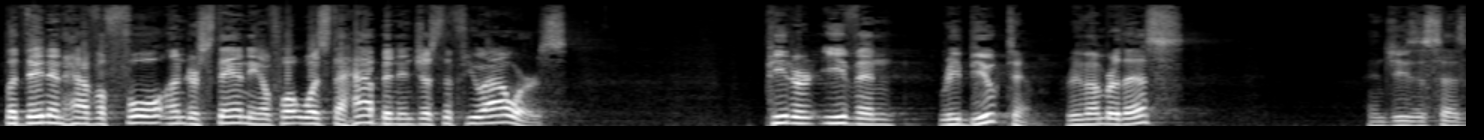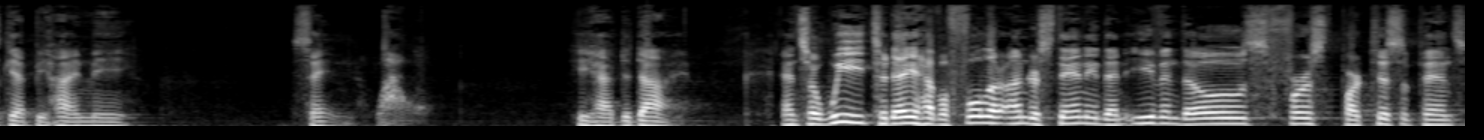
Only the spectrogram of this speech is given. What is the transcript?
but they didn't have a full understanding of what was to happen in just a few hours. Peter even rebuked him. Remember this? And Jesus says, Get behind me, Satan. Wow. He had to die. And so we today have a fuller understanding than even those first participants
